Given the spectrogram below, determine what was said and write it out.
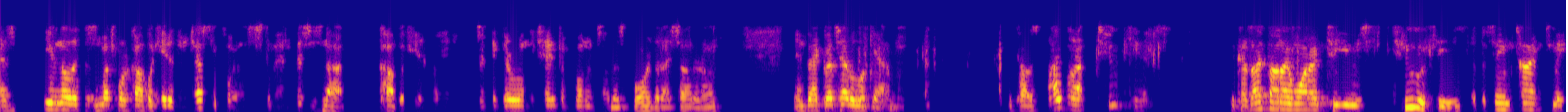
as even though this is much more complicated than a Tesla coil schematic, this is not complicated by any means. I think there were only 10 components on this board that I soldered on. In fact, let's have a look at them. Because I bought two kits because I thought I wanted to use two of these at the same time to make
